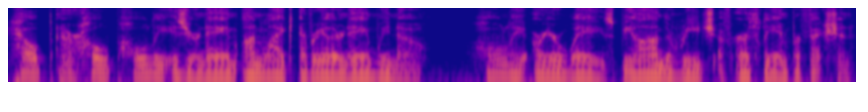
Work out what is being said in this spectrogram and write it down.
help and our hope, holy is your name, unlike every other name we know. Holy are your ways beyond the reach of earthly imperfection.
